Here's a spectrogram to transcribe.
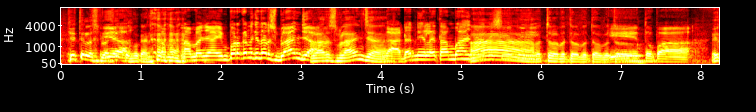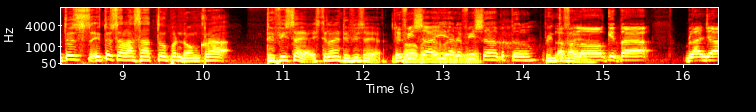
Situ loh sebelah Iya. situ bukan. Nam- Namanya impor kan kita harus belanja. harus belanja. Nggak ada nilai tambahnya di sini. Ah, betul betul betul betul. Itu Pak. Itu itu salah satu pendongkrak devisa ya, istilahnya devisa ya. Devisa Oh, benar, iya benar, devisa betul. Pinter Lah, kalau kita belanja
